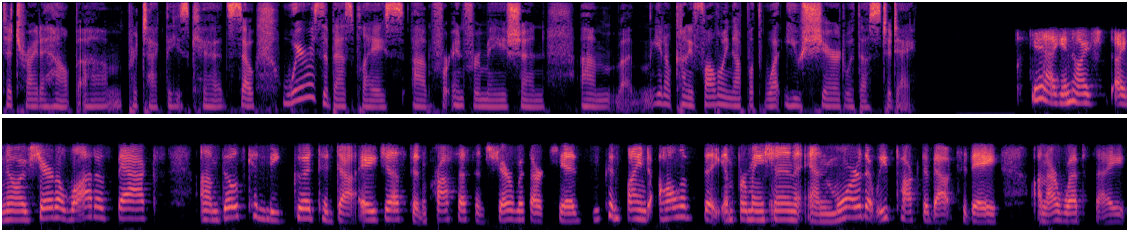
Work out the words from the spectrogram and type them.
to try to help um, protect these kids. So, where is the best place uh, for information? Um, you know, kind of following up with what you shared with us today. Yeah, you know, I've, I know I've shared a lot of facts. Um, those can be good to digest and process and share with our kids. You can find all of the information and more that we've talked about today on our website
